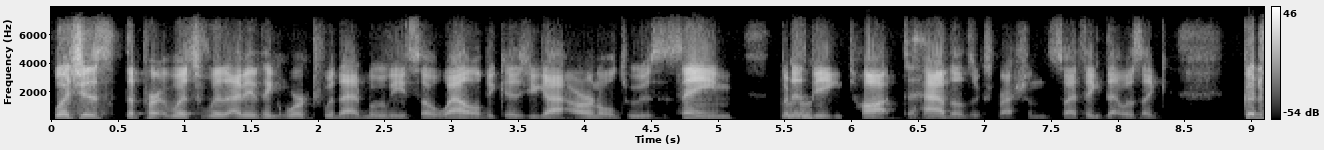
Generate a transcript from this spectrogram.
Which is the per which was I think worked with that movie so well because you got Arnold who is the same but is Mhm. being taught to have those expressions. So I think that was like good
